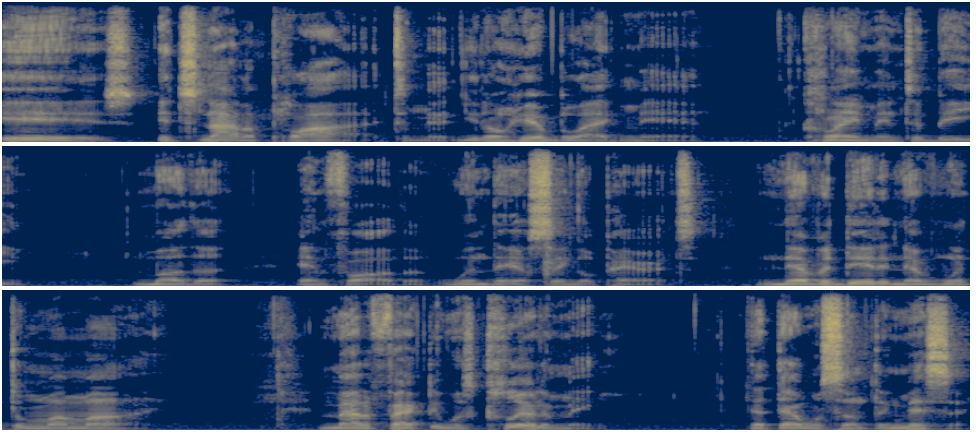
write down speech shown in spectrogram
is it's not applied to men. You don't hear black men claiming to be mother and father when they are single parents. Never did. It never went through my mind. Matter of fact, it was clear to me that there was something missing.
